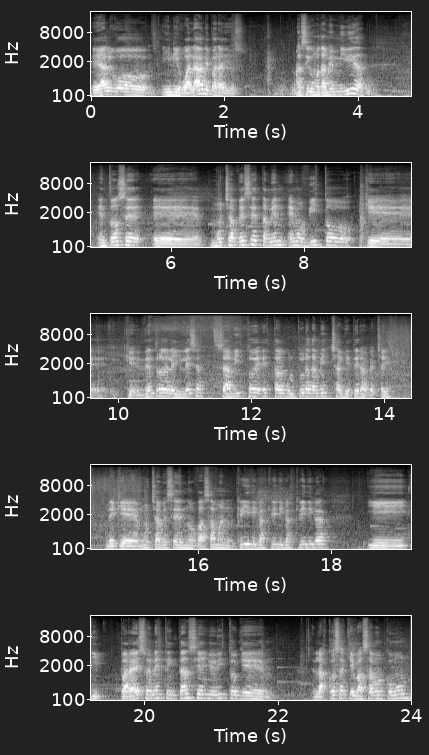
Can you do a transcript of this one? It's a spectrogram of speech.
es algo inigualable para Dios. Así como también mi vida. Entonces, eh, muchas veces también hemos visto que, que dentro de la iglesia se ha visto esta cultura también chaquetera, ¿cachai? De que muchas veces nos basamos en críticas, críticas, críticas. Y, y para eso en esta instancia yo he visto que las cosas que pasamos en común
